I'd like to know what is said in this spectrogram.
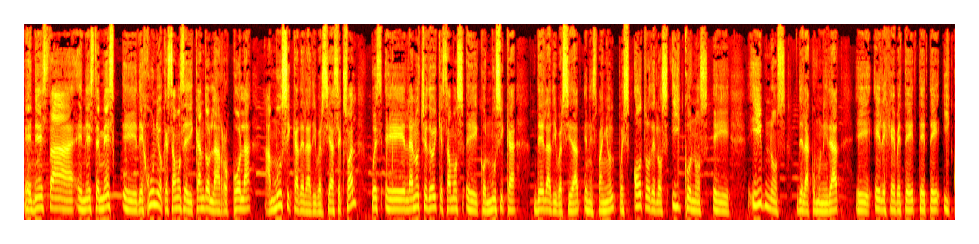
En, esta, en este mes eh, de junio que estamos dedicando la rocola a música de la diversidad sexual, pues eh, la noche de hoy que estamos eh, con música de la diversidad en español, pues otro de los íconos, himnos de la comunidad LGBTTIQ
